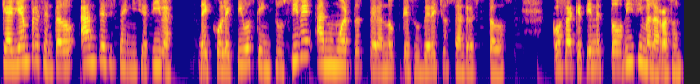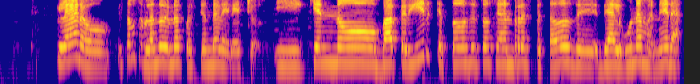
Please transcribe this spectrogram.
que habían presentado antes esta iniciativa de colectivos que inclusive han muerto esperando que sus derechos sean respetados, cosa que tiene todísima la razón. Claro, estamos hablando de una cuestión de derechos y quién no va a pedir que todos estos sean respetados de, de, alguna manera.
